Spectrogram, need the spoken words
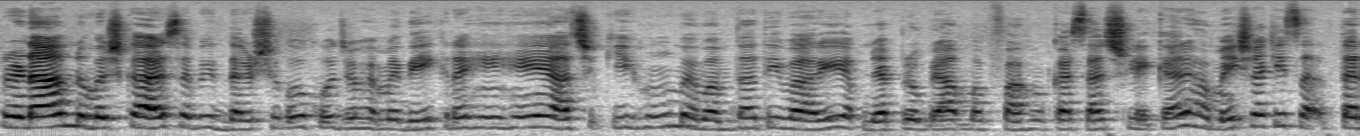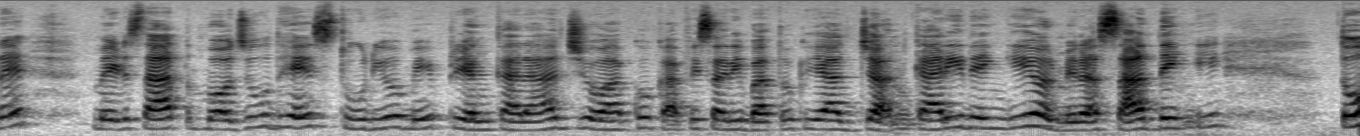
प्रणाम, नमस्कार सभी दर्शकों को जो हमें देख रहे हैं। आ चुकी हूँ मैं ममता तिवारी अपने प्रोग्राम अफवाहों का सच लेकर। हमेशा की तरह मेरे साथ मौजूद है स्टूडियो में प्रियंका राज, जो आपको काफ़ी सारी बातों की आज जानकारी देंगी और मेरा साथ देंगी। तो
